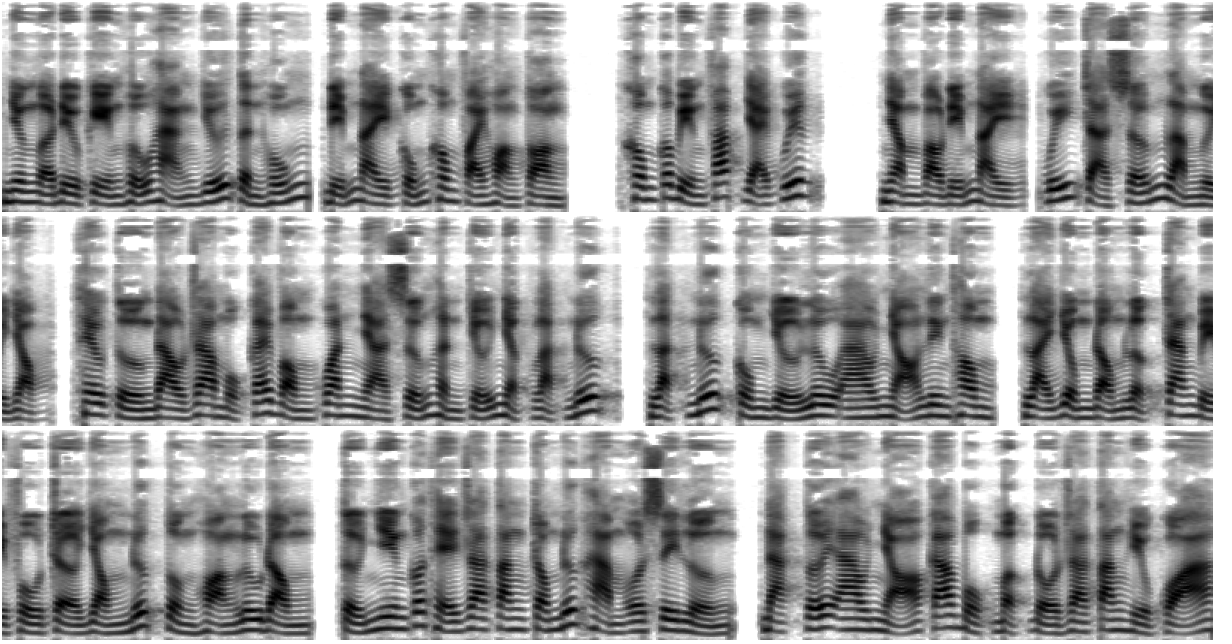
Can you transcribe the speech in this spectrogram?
Nhưng ở điều kiện hữu hạn dưới tình huống, điểm này cũng không phải hoàn toàn, không có biện pháp giải quyết. Nhằm vào điểm này, quý trà sớm làm người dọc, theo tượng đào ra một cái vòng quanh nhà xưởng hình chữ nhật lạch nước, lạch nước cùng dự lưu ao nhỏ liên thông, lại dùng động lực trang bị phụ trợ dòng nước tuần hoàn lưu động, tự nhiên có thể gia tăng trong nước hàm oxy lượng, đạt tới ao nhỏ cá bột mật độ gia tăng hiệu quả.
